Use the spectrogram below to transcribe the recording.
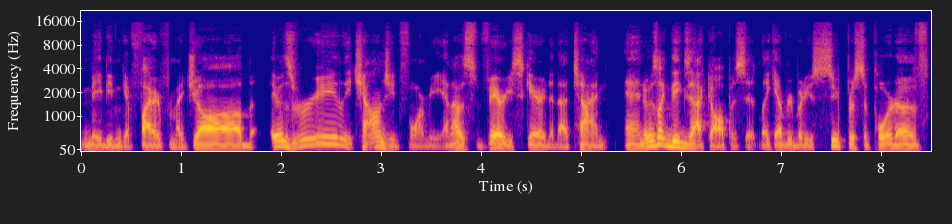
maybe even get fired from my job. It was really challenging for me, and I was very scared at that time. And it was like the exact opposite. Like everybody was super supportive,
